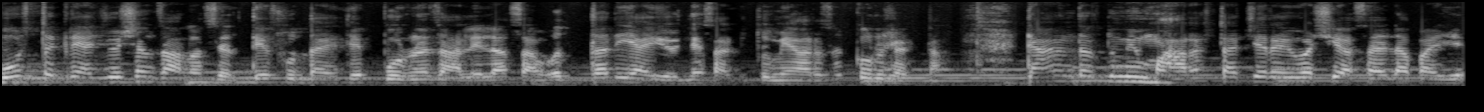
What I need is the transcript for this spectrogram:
पोस्ट ग्रॅज्युएशन झालं असेल ते सुद्धा इथे पूर्ण झालेलं असावं. तर या योजनेसाठी तुम्ही अर्ज करू शकता. त्यानंतर तुम्ही महाराष्ट्राचे रहिवासी असायला पाहिजे.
